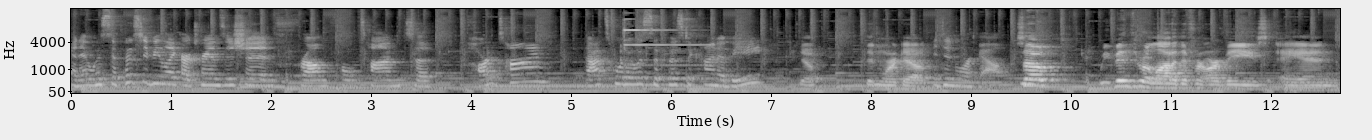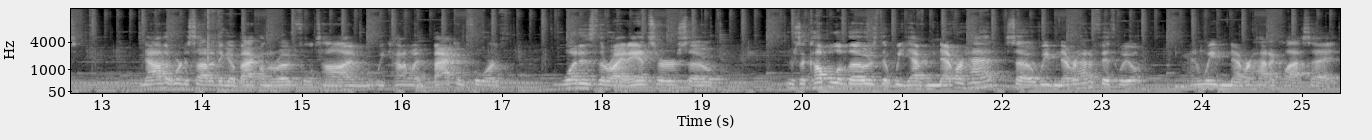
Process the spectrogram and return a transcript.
and it was supposed to be like our transition from full time to part time. That's what it was supposed to kind of be. Yep, didn't work out. It didn't work out. So we've been through a lot of different RVs, and now that we're decided to go back on the road full time, we kind of went back and forth. What is the right answer? So there's a couple of those that we have never had. So we've never had a fifth wheel, and we've never had a Class A.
